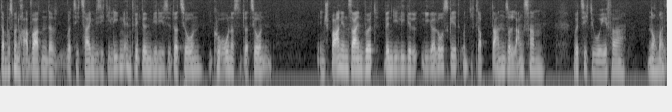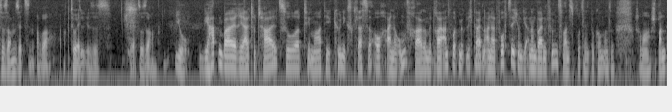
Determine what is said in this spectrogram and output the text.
da muss man noch abwarten. Da wird sich zeigen, wie sich die Ligen entwickeln, wie die Situation, die Corona-Situation in, in, Spanien sein wird, wenn die Liga, Liga losgeht. Und ich glaube, dann so langsam wird sich die UEFA nochmal zusammensetzen. Aber aktuell ist es schwer zu sagen. Jo, wir hatten bei Real Total zur Thematik Königsklasse auch eine Umfrage mit drei Antwortmöglichkeiten. Einer hat 50 und die anderen beiden 25 Prozent bekommen, also schon mal spannend.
